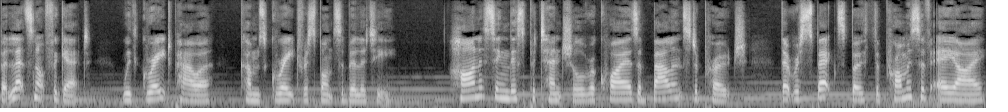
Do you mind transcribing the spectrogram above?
But let's not forget, with great power comes great responsibility. Harnessing this potential requires a balanced approach that respects both the promise of AI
